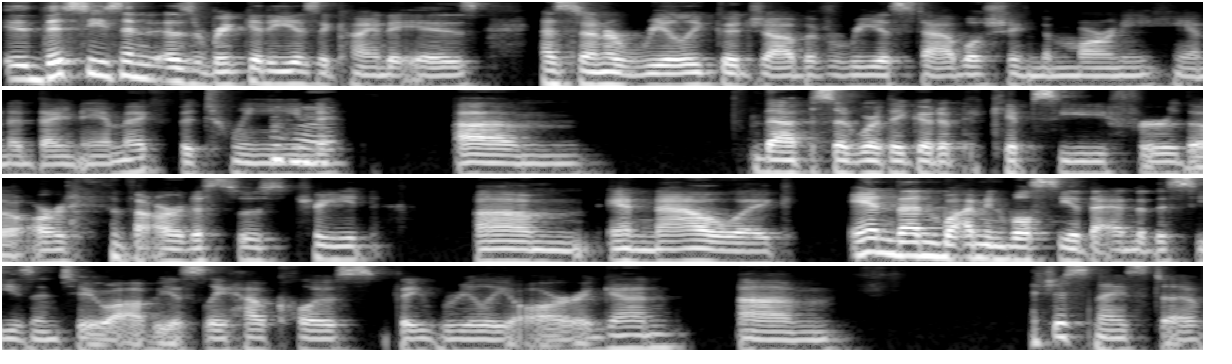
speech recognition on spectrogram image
this season, as rickety as it kind of is, has done a really good job of reestablishing the Marnie Hannah dynamic between Mhm. um the episode where they go to Poughkeepsie for the art the artist's retreat um and now like and then I mean we'll see at the end of the season too obviously how close they really are again um it's just nice to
